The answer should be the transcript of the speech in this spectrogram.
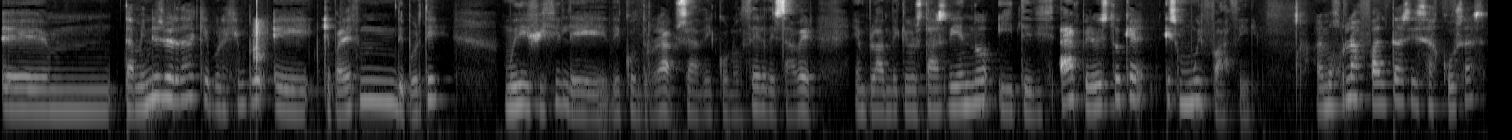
Em, también es verdad que, por ejemplo, eh, que parece un deporte muy difícil de, de, controlar, o sea, de conocer, de saber, en plan de que lo estás viendo y te dice, ah, pero esto que es muy fácil. A lo mejor las faltas y esas cosas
